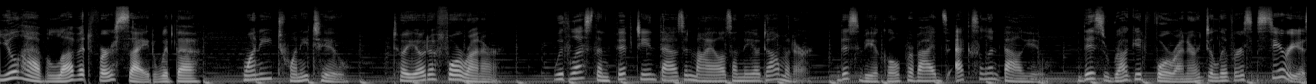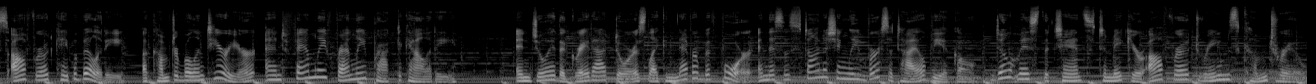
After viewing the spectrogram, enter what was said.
You'll have love at first sight with the 2022 Toyota 4Runner. With less than 15,000 miles on the odometer, this vehicle provides excellent value. This rugged 4Runner delivers serious off-road capability, a comfortable interior, and family-friendly practicality. Enjoy the great outdoors like never before in this astonishingly versatile vehicle. Don't miss the chance to make your off-road dreams come true.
